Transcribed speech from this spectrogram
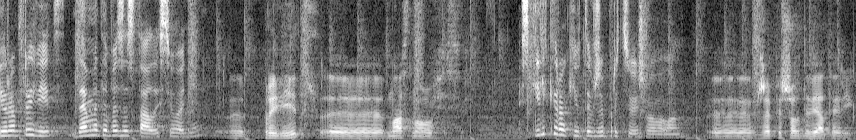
Юра, привіт! Де ми тебе застали сьогодні? Е, Привіт, Е, в нас на офісі. Скільки років ти вже працюєш в Авалон? Е, Вже пішов дев'ятий рік.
